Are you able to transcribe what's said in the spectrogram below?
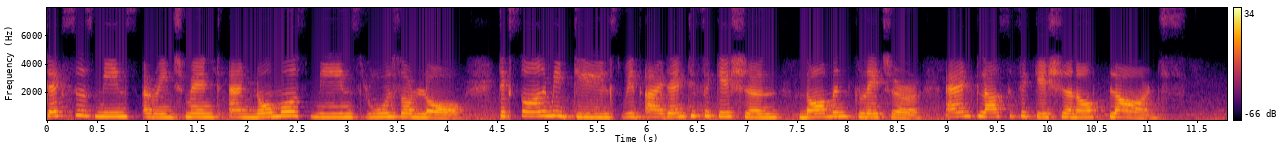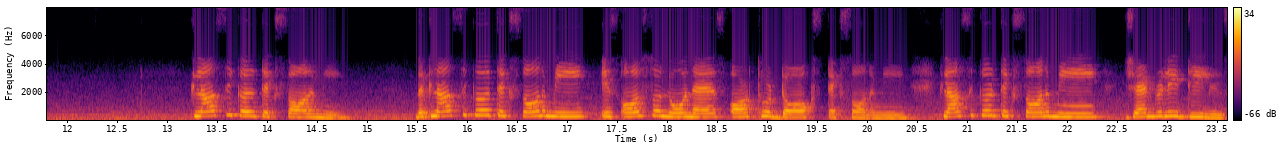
Taxis means arrangement and nomos means rules or law. Taxonomy deals with identification, nomenclature, and classification of plants. Classical taxonomy the classical taxonomy is also known as orthodox taxonomy. Classical taxonomy generally deals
